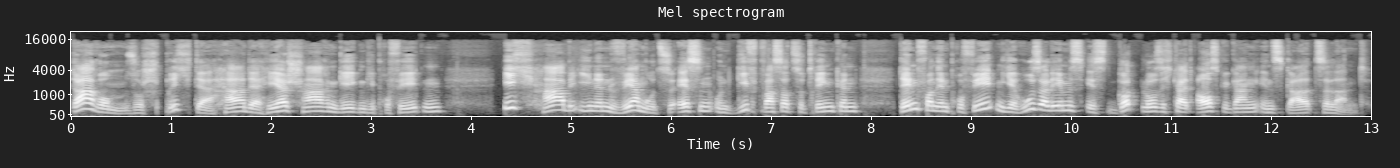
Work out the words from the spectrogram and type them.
Darum, so spricht der Herr der Heerscharen gegen die Propheten, ich habe ihnen Wermut zu essen und Giftwasser zu trinken, denn von den Propheten Jerusalems ist Gottlosigkeit ausgegangen ins ganze Land.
